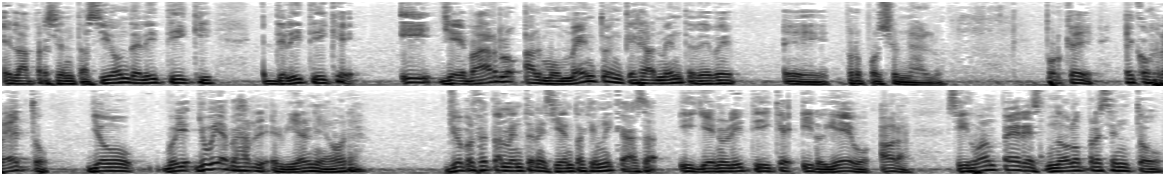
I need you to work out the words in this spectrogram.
eh, la presentación del itique, del itique y llevarlo al momento en que realmente debe eh, proporcionarlo. Porque es correcto. Yo voy, yo voy a viajar el viernes ahora. Yo perfectamente me siento aquí en mi casa y lleno el ticket y lo llevo. Ahora, si Juan Pérez no lo presentó,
